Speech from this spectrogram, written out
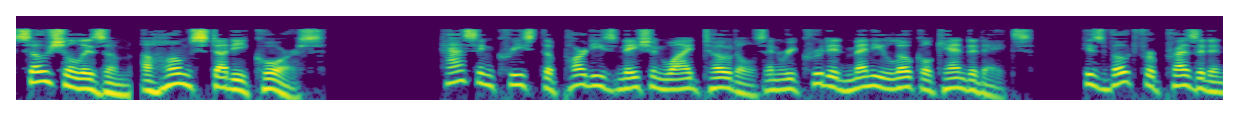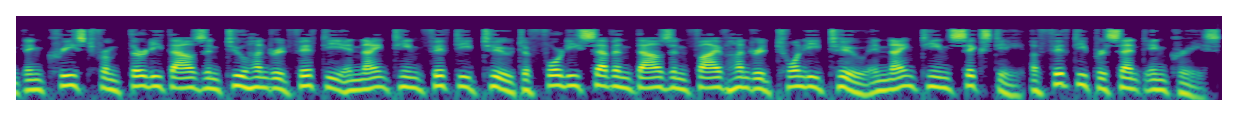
"'Socialism, a Home Study Course' Haas increased the party's nationwide totals and recruited many local candidates. His vote for president increased from 30,250 in 1952 to 47,522 in 1960 a 50% increase.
